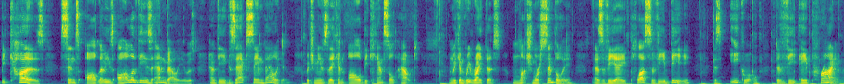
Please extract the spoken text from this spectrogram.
because since all that means all of these m values have the exact same value, which means they can all be canceled out. And we can rewrite this much more simply as VA plus VB is equal to VA prime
